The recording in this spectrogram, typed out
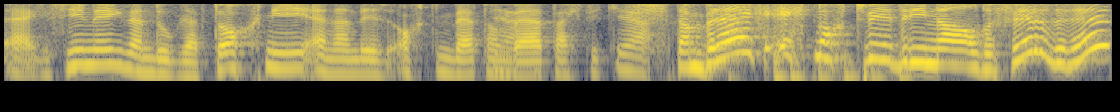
eigenzinnig, dan doe ik dat toch niet. En dan deze ochtend bij het ontbijt dacht ik, dan bereik ik echt nog twee, drie naalden verder. Hè?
